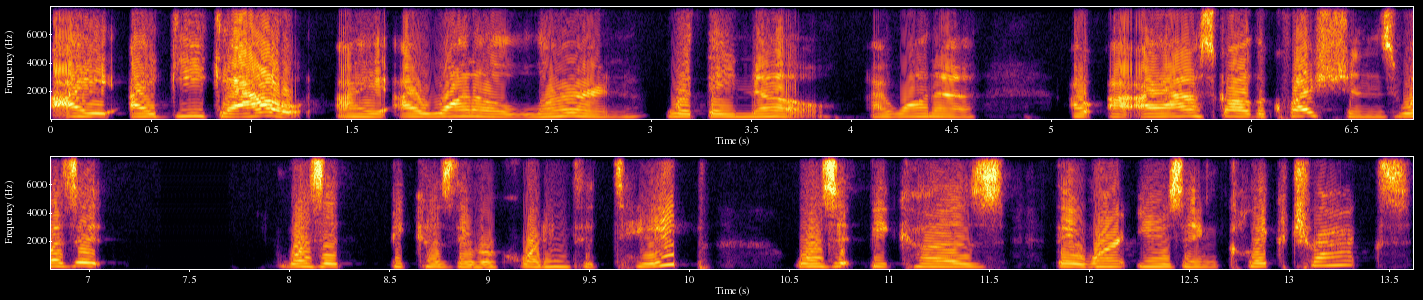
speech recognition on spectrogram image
I I geek out. I I want to learn what they know. I want to I, I ask all the questions. Was it was it because they were recording to tape? Was it because they weren't using click tracks?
